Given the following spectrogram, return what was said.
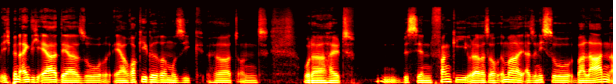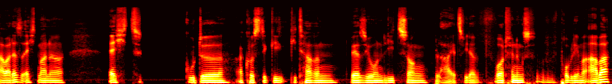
ich bin eigentlich eher der so eher rockigere Musik hört und oder halt ein bisschen funky oder was auch immer. Also nicht so Balladen, aber das ist echt mal eine echt gute Akustikgitarren-Version, Liedsong, bla, jetzt wieder Wortfindungsprobleme, aber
